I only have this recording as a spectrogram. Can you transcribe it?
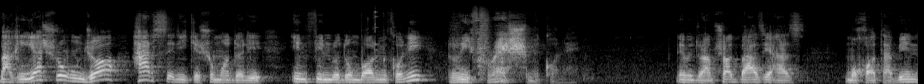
بقیهش رو اونجا هر سری که شما داری این فیلم رو دنبال می‌کنی ریفرش می‌کنه. نمی‌دونم شاید بعضی از مخاطبین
